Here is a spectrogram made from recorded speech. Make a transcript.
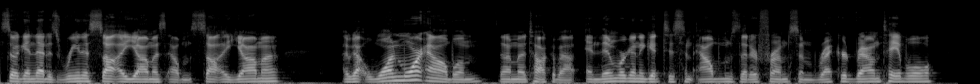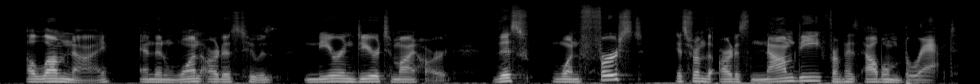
So again, that is Rina Sawayama's album Sawayama. I've got one more album that I'm going to talk about, and then we're going to get to some albums that are from some Record Roundtable alumni, and then one artist who is near and dear to my heart. This one first is from the artist Nnamdi from his album Brat.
